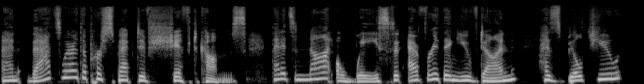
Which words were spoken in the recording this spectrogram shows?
And that's where the perspective shift comes that it's not a waste, that everything you've done has built you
